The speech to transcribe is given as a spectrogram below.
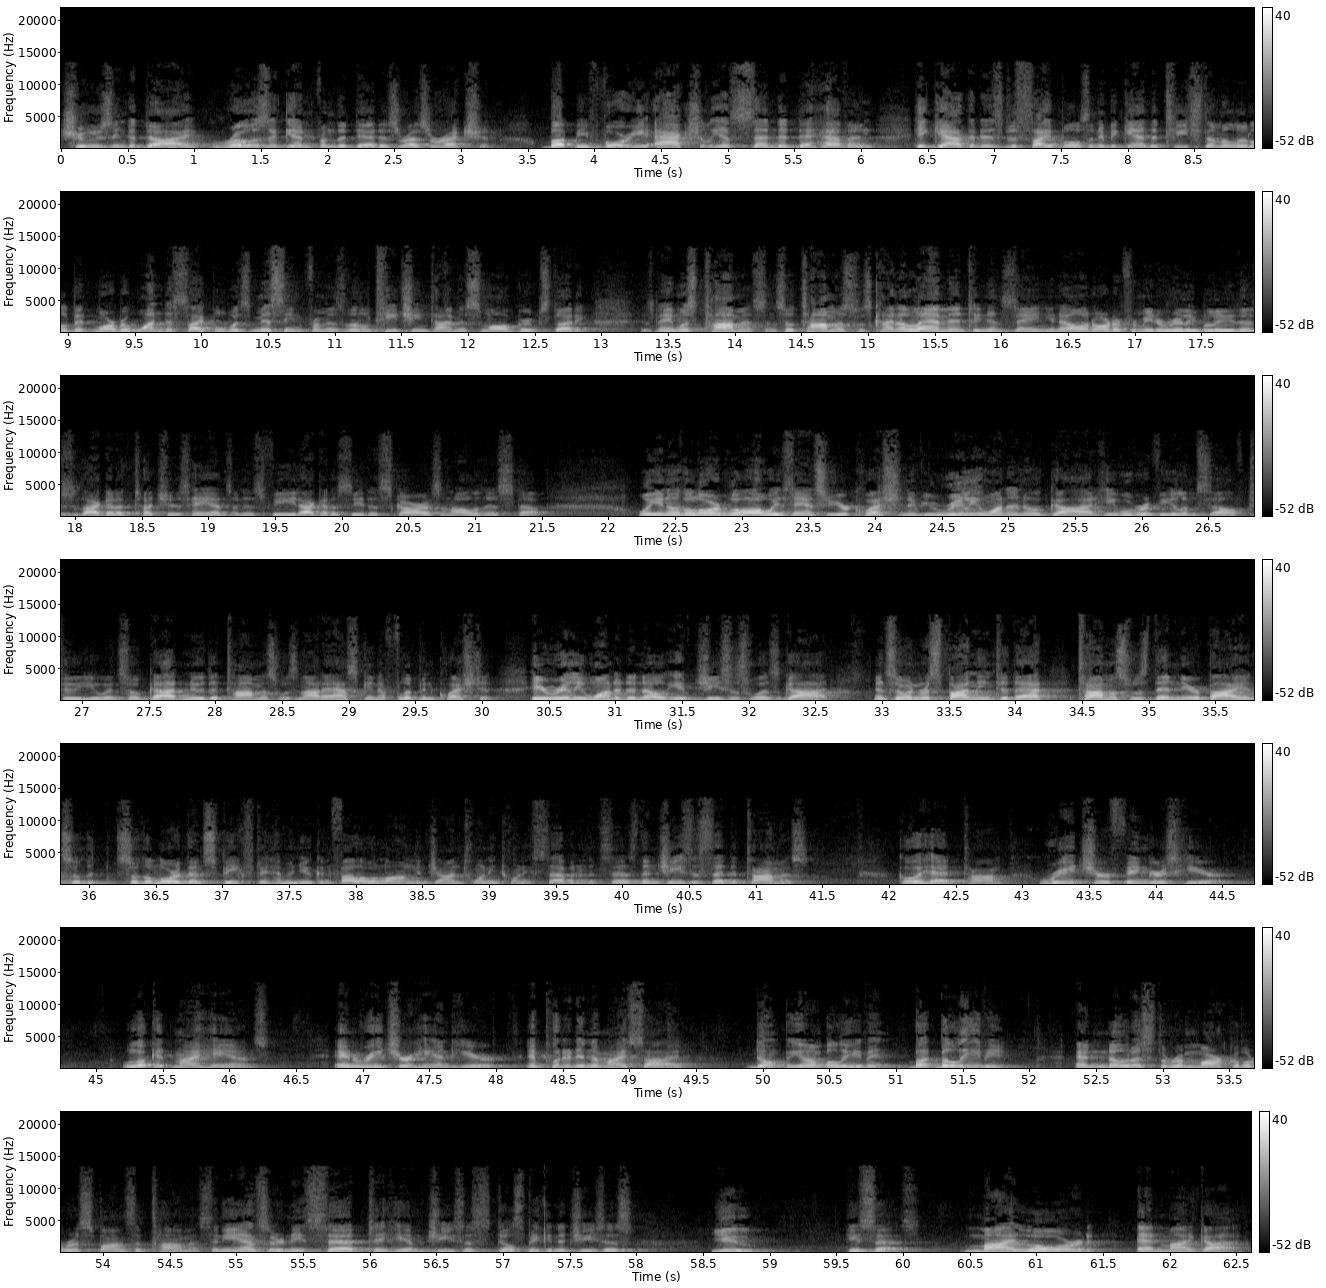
choosing to die, rose again from the dead as resurrection. But before he actually ascended to heaven, he gathered his disciples and he began to teach them a little bit more. But one disciple was missing from his little teaching time, his small group study. His name was Thomas. And so Thomas was kind of lamenting and saying, You know, in order for me to really believe this, I got to touch his hands and his feet. I got to see the scars and all of this stuff. Well, you know, the Lord will always answer your question. If you really want to know God, He will reveal Himself to you. And so God knew that Thomas was not asking a flippant question. He really wanted to know if Jesus was God. And so, in responding to that, Thomas was then nearby, and so the, so the Lord then speaks to him, and you can follow along in John 20, 27. And it says, Then Jesus said to Thomas, Go ahead, Tom, reach your fingers here, look at my hands, and reach your hand here, and put it into my side. Don't be unbelieving, but believing. And notice the remarkable response of Thomas. And he answered and he said to him, Jesus, still speaking to Jesus, You, he says, my Lord and my God.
